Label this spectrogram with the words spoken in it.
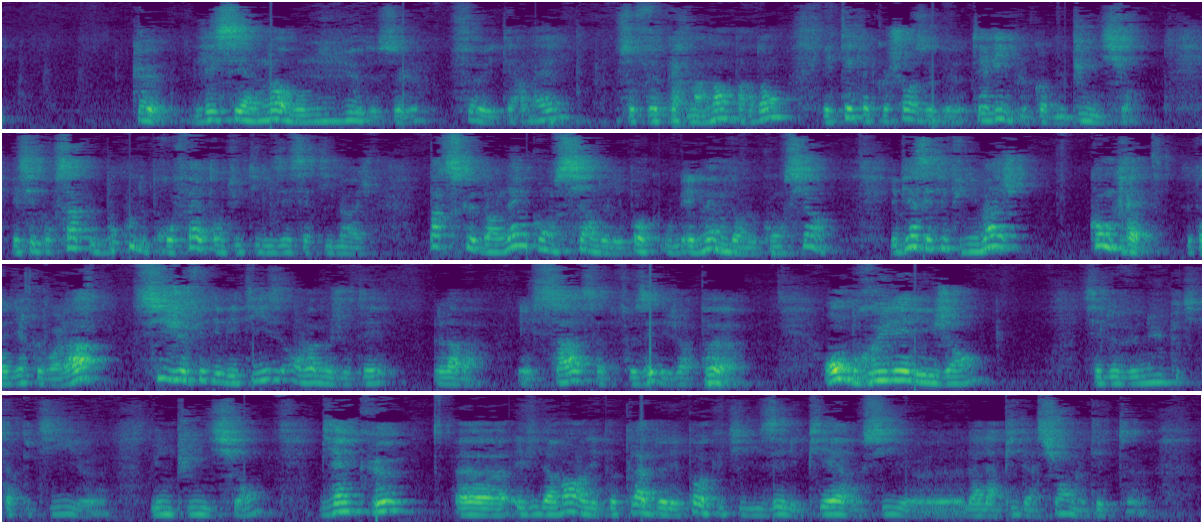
que laisser un homme au milieu de ce feu éternel, ce feu permanent, pardon, était quelque chose de terrible comme punition. Et c'est pour ça que beaucoup de prophètes ont utilisé cette image. Parce que dans l'inconscient de l'époque, et même dans le conscient, eh bien c'était une image concrète. C'est-à-dire que voilà, si je fais des bêtises, on va me jeter là-bas. Et ça, ça faisait déjà peur. On brûlait les gens, c'est devenu petit à petit euh, une punition, bien que, euh, évidemment, les peuplades de l'époque utilisaient les pierres aussi, euh, la lapidation était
